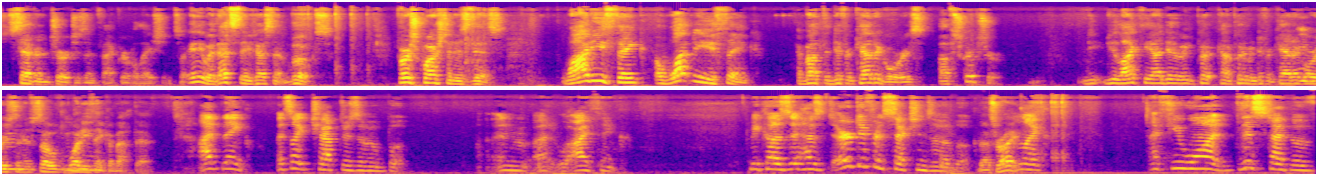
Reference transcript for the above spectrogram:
seven churches. In fact, Revelation. So anyway, that's the New Testament books. First question is this: Why do you think, or what do you think about the different categories of Scripture? Do do you like the idea that we put kind of put them in different categories? And if so, what do you Mhm. think about that? I think it's like chapters of a book, and I, I think because it has there are different sections of a book. That's right. Like, if you want this type of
